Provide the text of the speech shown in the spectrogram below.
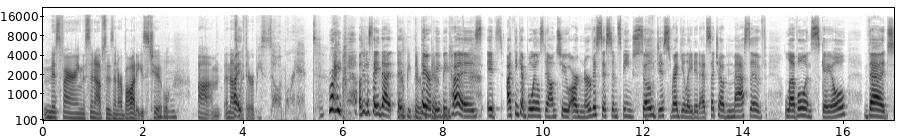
misfiring the synapses in our bodies too? Mm-hmm. Um, and that's I, where therapy is so important. Right. I was going to say that therapy, therapy, therapy, therapy, because it's, I think it boils down to our nervous systems being so dysregulated at such a massive level and scale that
